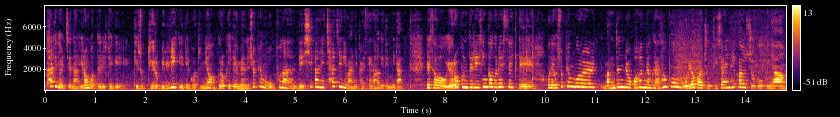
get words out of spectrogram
카드 결제나 이런 것들이 되게 계속 뒤로 밀리게 되거든요. 그렇게 되면 쇼핑을 오픈하는데 시간의 차질이 많이 발생하게 됩니다. 그래서 여러분들이 생각을 했을 때 어, 내가 쇼핑몰 만들려고 하면 그냥 상품 올려가지고 디자인 해가지고 그냥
